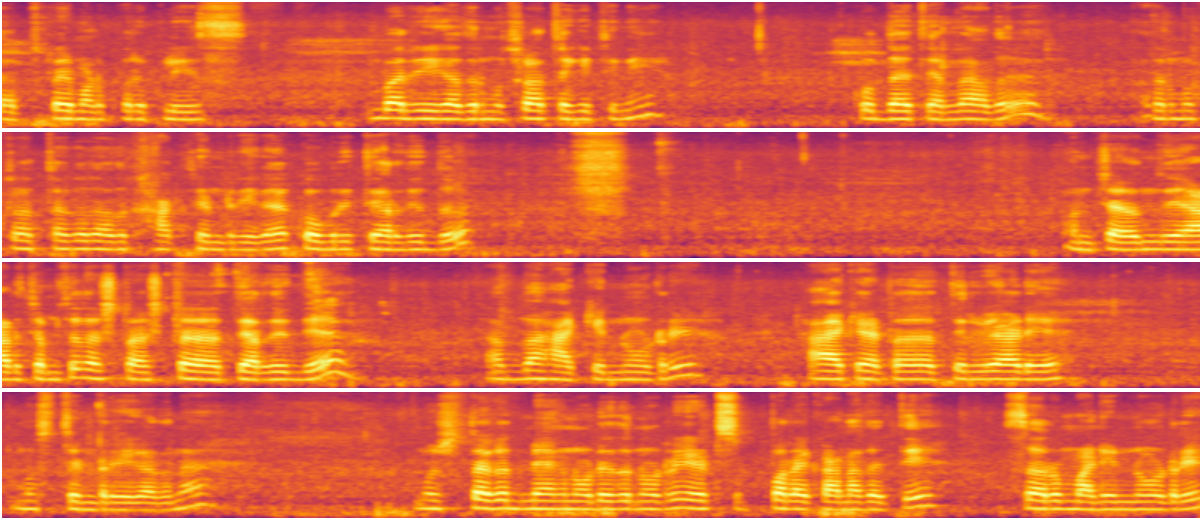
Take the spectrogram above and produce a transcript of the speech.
ಸಬ್ಸ್ಕ್ರೈಬ್ ಮಾಡ್ಕೊರಿ ಪ್ಲೀಸ್. ಬರ್ರಿ ಈಗ ಅದ್ರ ಮುಚ್ಚಳ ತೆಗಿತೀನಿ. ಕುದ್ದೈತೆ ಎಲ್ಲ ಅದು. ಅದ್ರ ಮುಚ್ಚಳ ತೆಗೆದು ಅದಕ್ಕೆ ಹಾಕ್ತೀನಿ ರೀ ಈಗ, ಕೊಬ್ಬರಿ ತೆರೆದಿದ್ದು. ಒಂದು ಚ, ಒಂದು ಎರಡು ಚಮಚದ ಅಷ್ಟು ಅಷ್ಟು ತೆರೆದಿದ್ದೆ. ಅದನ್ನ ಹಾಕಿನಿ ನೋಡ್ರಿ. ಹಾಕಿ ಆಟ ತಿರುವಾಡಿ ಮುಚ್ತೀನಿ ರೀ ಈಗ ಅದನ್ನು. ಮುಚ್ಚಿ ತೆಗೆದ ಮ್ಯಾಗ ನೋಡಿದ್ರೆ ನೋಡ್ರಿ, ಎಷ್ಟು ಸೂಪರಾಗಿ ಕಾಣತೈತಿ. ಸರ್ವ್ ಮಾಡೀನಿ ನೋಡ್ರಿ.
